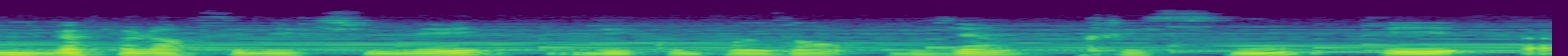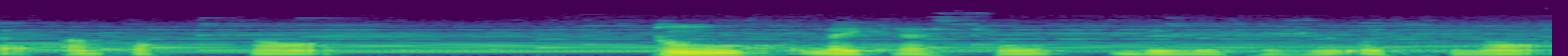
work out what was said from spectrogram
il va falloir sélectionner des composants bien précis et importants pour la création de notre jeu, autrement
